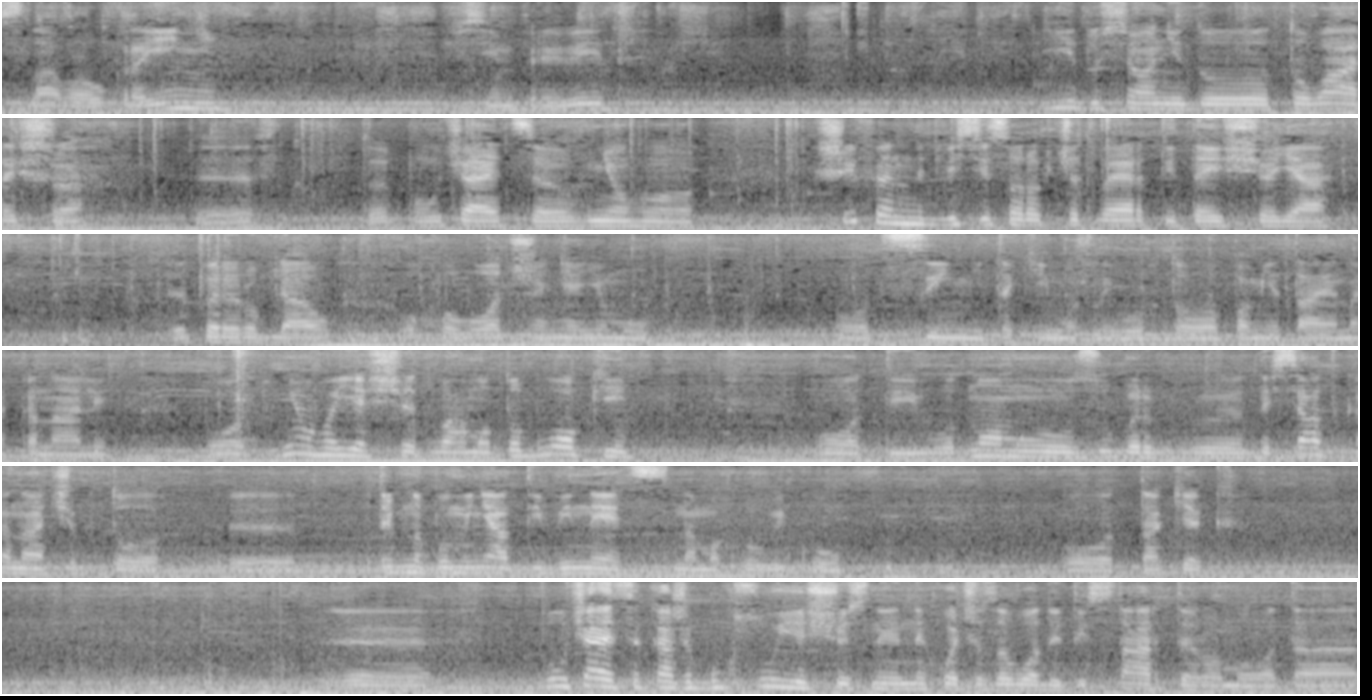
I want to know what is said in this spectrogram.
Слава Україні! Всім привіт! Їду сьогодні до товариша. Е, Получається, в нього шифен 244, той, що я переробляв охолодження йому. От, синій такий, можливо, хто пам'ятає на каналі. От, в нього є ще два мотоблоки. От, і в одному зубер е, десятка, начебто, е, потрібно поміняти вінець на маховику. От, так як е, Получається, каже, буксує щось, не, не хоче заводити стартером. От, а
